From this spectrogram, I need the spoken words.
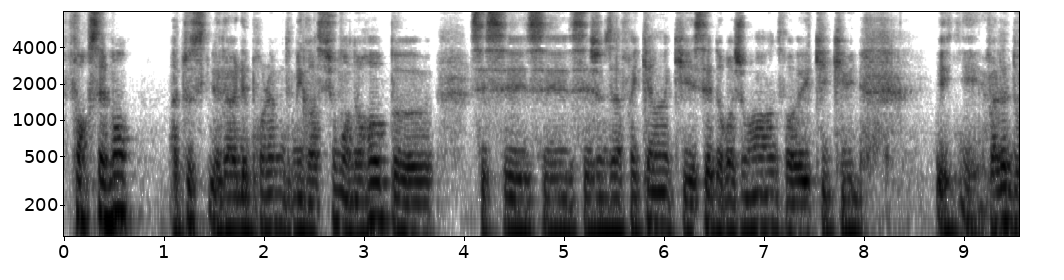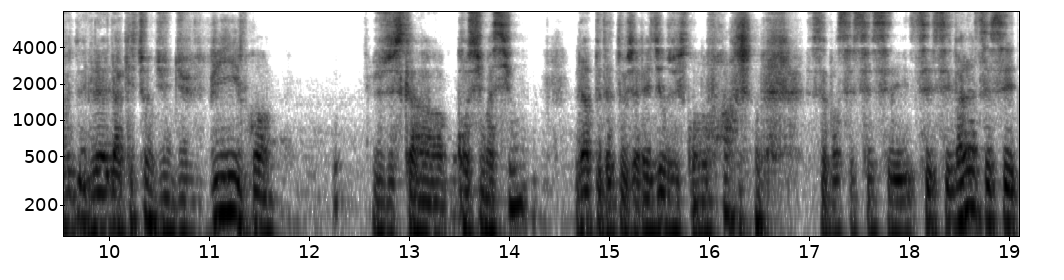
forcément à tous les problèmes de migration en Europe, euh, ces, jeunes Africains qui essaient de rejoindre et qui, qui et, voilà la, question du, du vivre jusqu'à consommation. Là, peut-être j'allais dire jusqu'au naufrage. c'est c'est voilà, c'est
